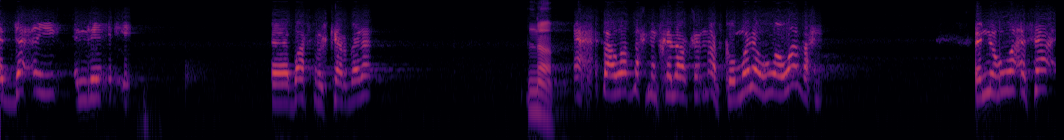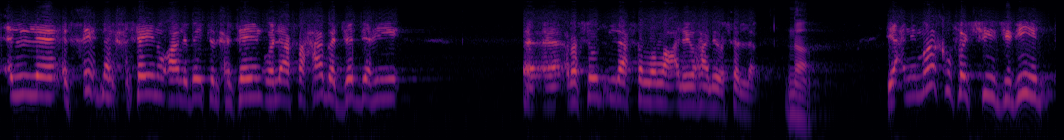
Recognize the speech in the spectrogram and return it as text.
الدعي اللي باسم الكربلاء. نعم. حتى اوضح من خلال قناتكم ولو هو واضح. إنه هو أساء سيدنا الحسين وآل بيت الحسين والى صحابة جده رسول الله صلى الله عليه وآله وسلم. نعم. يعني ماكو شيء جديد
